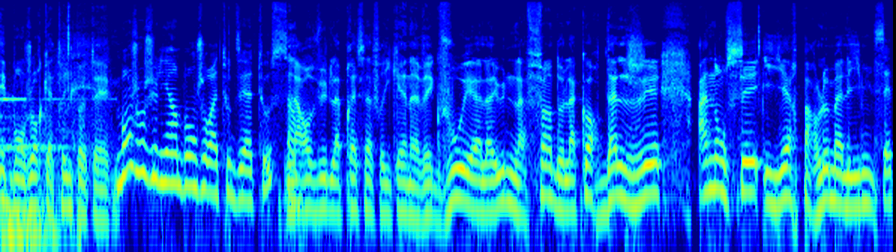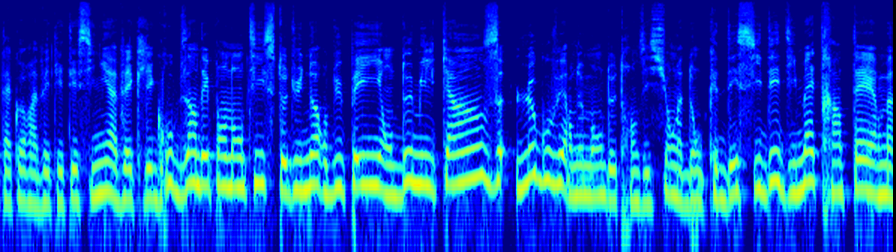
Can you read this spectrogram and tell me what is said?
Et bonjour Catherine Potet. Bonjour Julien, bonjour à toutes et à tous. La revue de la presse africaine avec vous et à la une la fin de l'accord d'Alger annoncé hier par le Mali. Cet accord avait été signé avec les groupes indépendantistes du nord du pays en 2015. Le gouvernement de transition a donc décidé d'y mettre un terme.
